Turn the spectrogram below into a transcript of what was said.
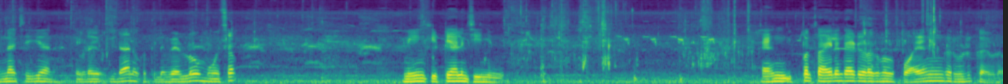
എന്നാ ചെയ്യാൻ ഇവിടെ ഇടാനൊക്കത്തില്ല. വെള്ളവും മോശം. മീൻ കിട്ടിയാലും ചീഞ്ഞു പോകും ഇപ്പം സൈലന്റ് ആയിട്ട് കിടക്കുന്നത് ഭയങ്കര ഒഴുക്കാണ് ഇവിടെ.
